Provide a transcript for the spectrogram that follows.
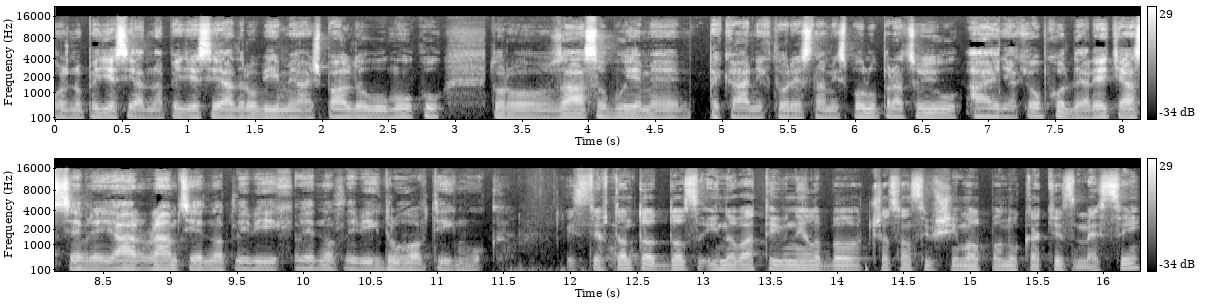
možno 50 na 50 robíme aj špaldovú múku, ktorú zásobujeme pekárne, ktoré s nami spolupracujú aj nejaké obchodné reťazce v rámci jednotlivých, jednotlivých druhov tých múk. Vy ste v tomto dosť inovatívni, lebo čo som si všimol, ponúkate zmesy,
